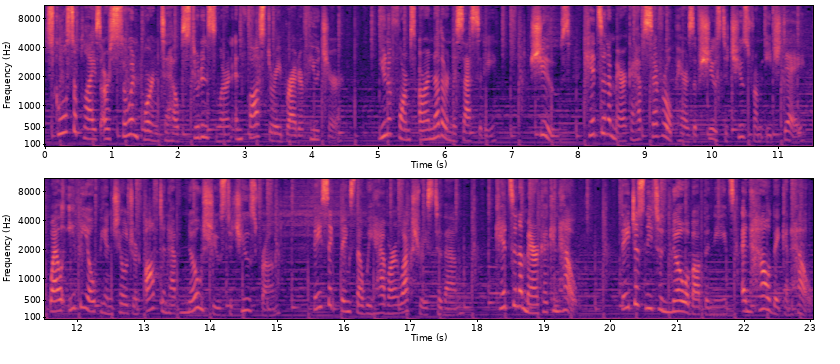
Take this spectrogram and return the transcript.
School supplies are so important to help students learn and foster a brighter future. Uniforms are another necessity. Shoes. Kids in America have several pairs of shoes to choose from each day, while Ethiopian children often have no shoes to choose from. Basic things that we have are luxuries to them. Kids in America can help. They just need to know about the needs and how they can help.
